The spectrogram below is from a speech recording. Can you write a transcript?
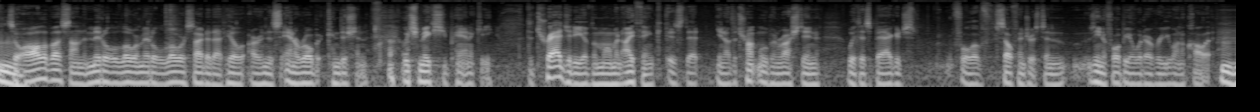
Hmm. So all of us on the middle, lower middle, lower side of that hill are in this anaerobic condition, which makes you panicky. The tragedy of the moment, I think, is that, you know, the Trump movement rushed in with its baggage full of self-interest and xenophobia, whatever you want to call it. Hmm.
